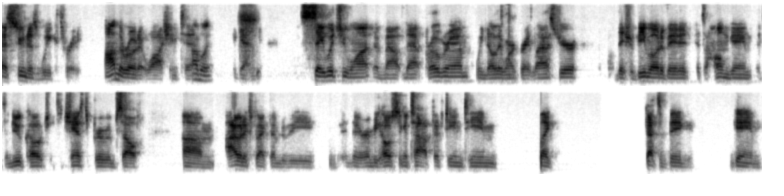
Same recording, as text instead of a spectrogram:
as soon as week three on the road at Washington. Probably. Again, say what you want about that program. We know they weren't great last year. They should be motivated. It's a home game. It's a new coach. It's a chance to prove himself. Um, I would expect them to be. They're going to be hosting a top 15 team. Like that's a big game,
